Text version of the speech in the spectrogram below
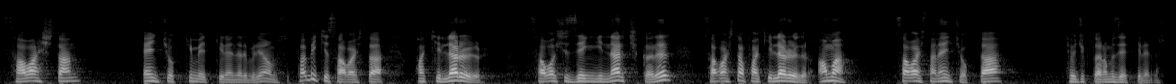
Savaştan En çok kim etkilenir biliyor musun? Tabii ki savaşta fakirler ölür. Savaşı zenginler çıkarır, savaşta fakirler ölür. Ama savaştan en çok da çocuklarımız etkilenir.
